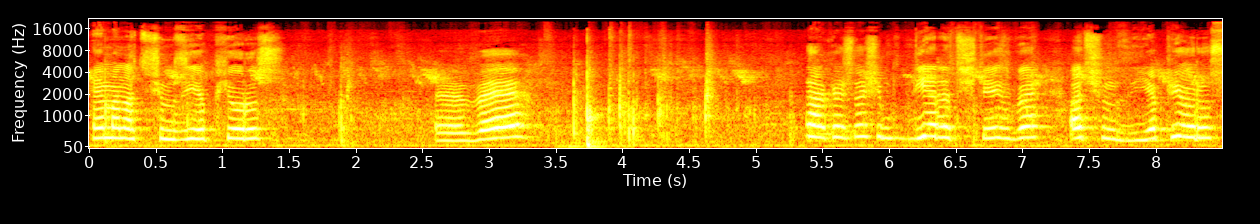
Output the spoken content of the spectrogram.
Hemen atışımızı yapıyoruz. Ee, ve arkadaşlar şimdi diğer atıştayız ve atışımızı yapıyoruz.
